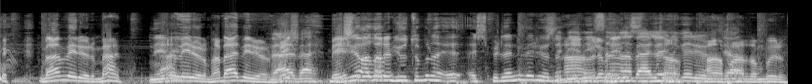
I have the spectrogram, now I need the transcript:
Ben veriyorum ben. Ne ben ver- veriyorum haber veriyorum. Ver, beş, ver. Beş Veriyor adam liraları... YouTube'una e, esprilerini veriyordu. Ha, öyle Nisan mi? haberlerini Tamam. veriyoruz Ha, ya. Pardon buyurun.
